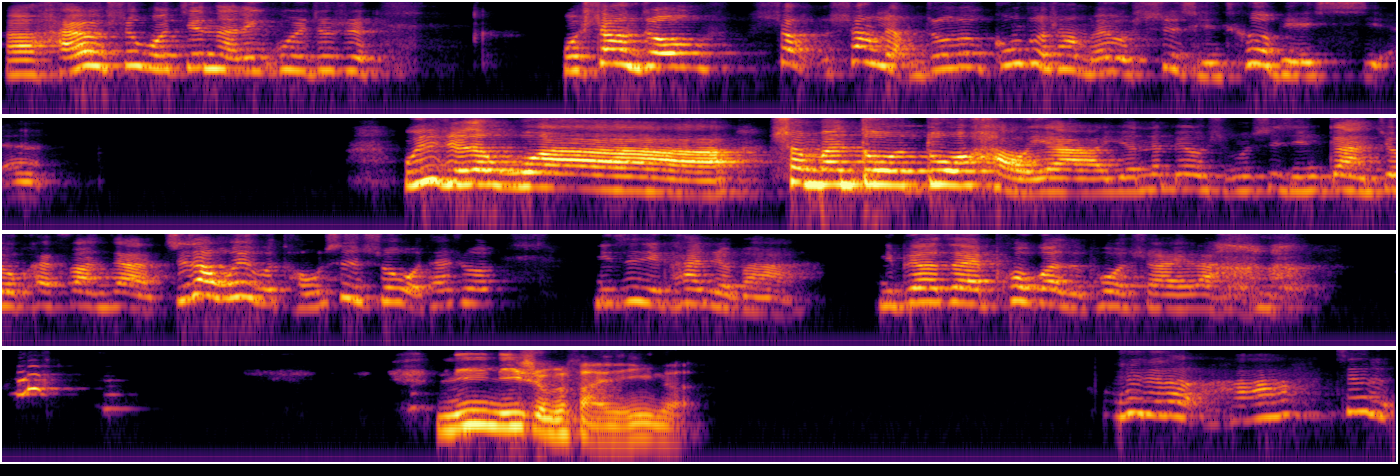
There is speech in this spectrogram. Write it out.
啊，还有生活艰难的一个故事，就是我上周上上两周的工作上没有事情，特别闲。我就觉得哇，上班多多好呀！原来没有什么事情干，就要快放假。直到我有个同事说我，他说：“你自己看着吧，你不要再破罐子破摔了。”你你什么反应呢？我就觉得啊，这个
